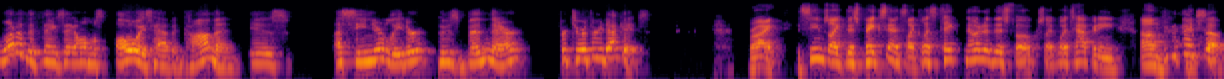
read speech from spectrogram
one of the things they almost always have in common is a senior leader who's been there for two or three decades. Right. It seems like this makes sense. Like, let's take note of this, folks. Like, what's happening? Um, you think so?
